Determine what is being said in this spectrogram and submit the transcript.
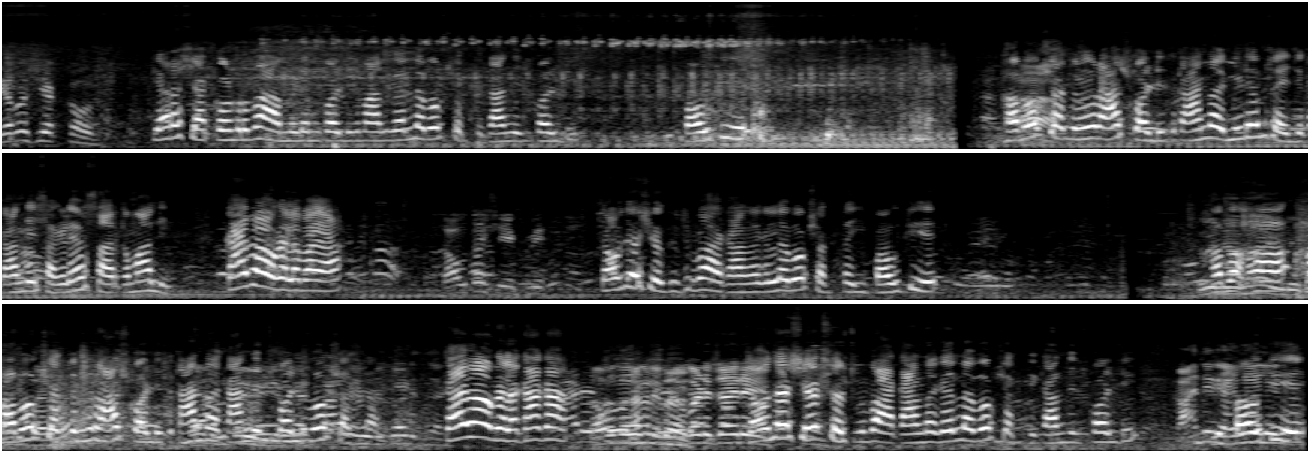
तेराशे एक्कावन्न. तेराशे अकाउंट रुपये. हा मिडियम क्वालिटी माल गेला बघू शकते कांद्याची क्वालिटी पावती हा बघू शकता आज क्वालिटीचा कांदा मिडियम साईजचे कांदे सगळ्या सारखा माल आहे. काय भाव गेला बाया? चौदाशे एकवीस. चौदाशे एकवीस रुपये कांदा बघू शकता ही पावती आहे. हा ब- हा हा बघू शकता मी आज क्वालिटीचा कांदा कांद्याची क्वालिटी बघू शकता. काय भाव गेला काका? चौदाशे एकसष्ट रुपये हा कांदा गेला बघू शकते कांद्याची क्वालिटी पावती आहे.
